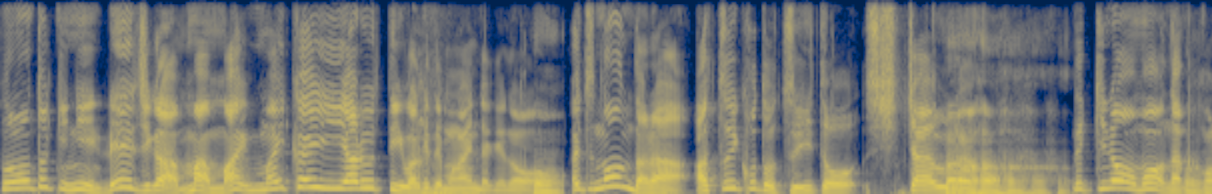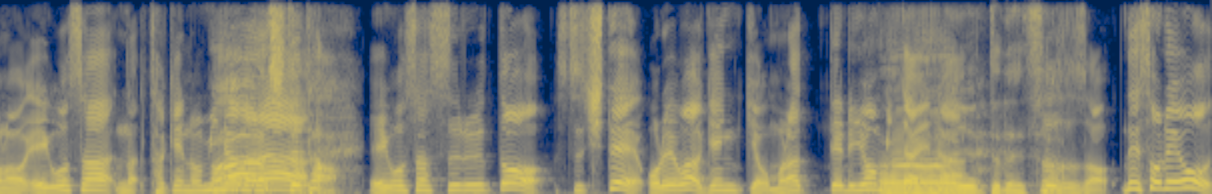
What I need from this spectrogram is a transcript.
その時にレイジがまあ毎毎回やるっていうわけでもないんだけど、あいつ飲んだら熱いことをツイートしちゃうのよ。で昨日もなんかこのエゴサな酒飲みながあーしてらた。エゴサするとすして俺は元気をもらってるよみたいな。言ってたやつそうそうそう。でそれを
